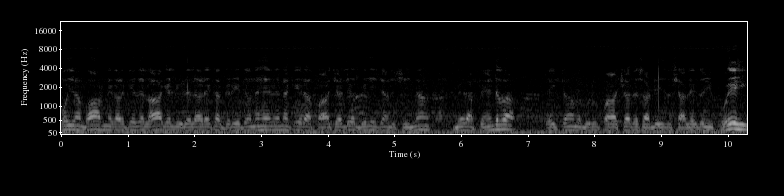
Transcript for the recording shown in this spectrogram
ਉਹ ਜਦੋਂ ਬਾਹਰ ਨਿਕਲ ਕੇ ਤੇ ਲਾਹ ਕੇ ਲੀੜੇ ਲਾੜੇ ਘੱਗਰੇ ਤੇ ਉਹਨੇ ਐਵੇਂ ਨਾ ਕੇਰਾ ਪਾ ਛੱਡਿਓ ਬਿਧੀ ਚੰਦ ਸੀਨਾ ਮੇਰਾ ਪਿੰਡ ਵਾ ਤੇ ਇਤਾਂ ਮੈਂ ਗੁਰੂ ਪਾਤਸ਼ਾਹ ਦੇ ਸਾਡੇ ਦਸ਼ਾਲੇ ਤੋਂ ਹੀ ਹੋਏ ਸੀ।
